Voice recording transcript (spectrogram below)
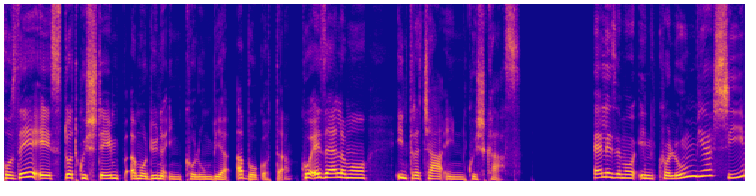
José es tot quist temp a moduna in Columbia a Bogota. Co es elamo intraccià in quis cas. Elesamo in Colombia, sì,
